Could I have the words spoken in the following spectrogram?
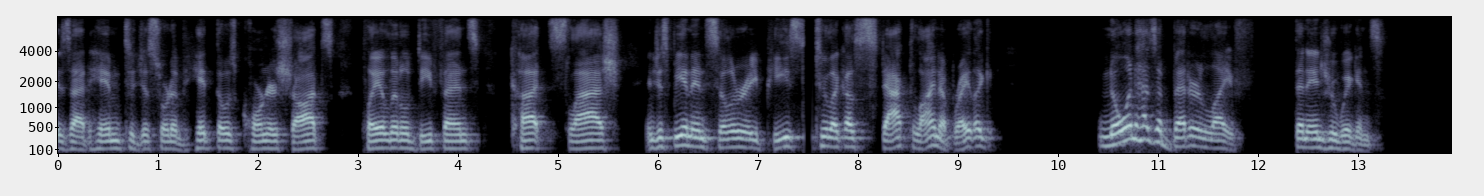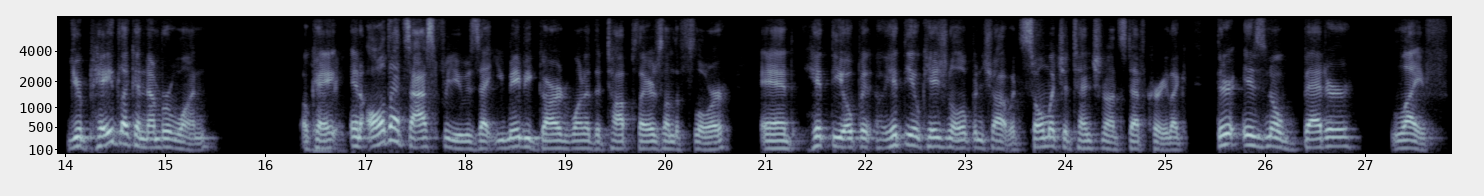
is that him to just sort of hit those corner shots, play a little defense, cut, slash, and just be an ancillary piece to like a stacked lineup, right? Like, no one has a better life than Andrew Wiggins. You're paid like a number one Okay. And all that's asked for you is that you maybe guard one of the top players on the floor and hit the open, hit the occasional open shot with so much attention on Steph Curry. Like there is no better life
